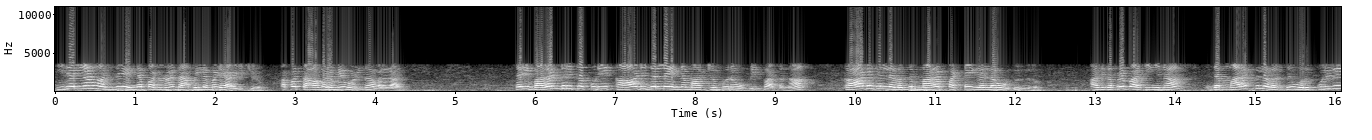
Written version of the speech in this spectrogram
இதெல்லாம் வந்து என்ன பண்ணணும்னா இந்த அமில மழை அழிச்சிடும். அப்ப தாவரமே ஒழுங்கா வளராது. சரி வளர்ந்திருக்கக்கூடிய காடுகள்ல என்ன மாற்றம் வரும் அப்படின்னு பார்த்தோம்னா காடுகள்ல வந்து மரப்பட்டைகள் எல்லாம் உதிர்ந்துடும் அதுக்கப்புறம் பாத்தீங்கன்னா இந்த மரத்துல வந்து ஒரு குளிரை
